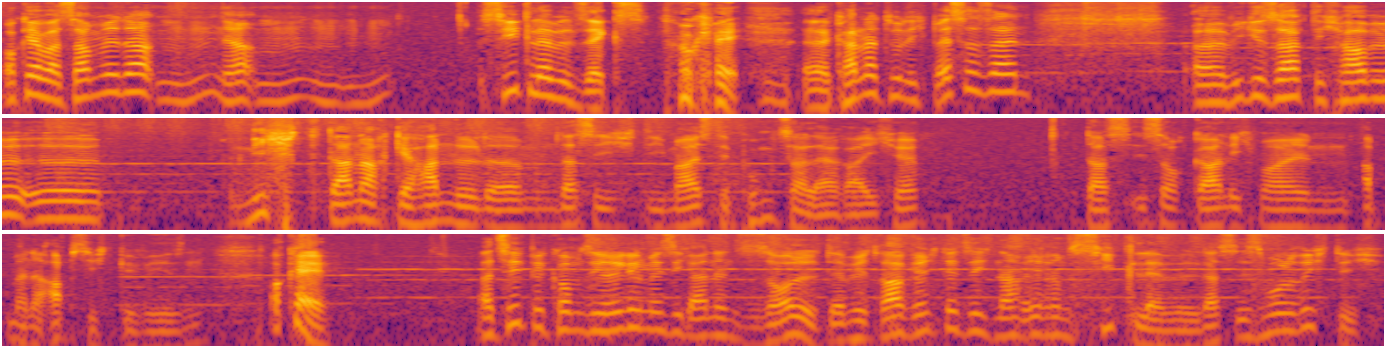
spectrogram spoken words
Okay, was haben wir da? Mhm, ja, mhm, mhm, mhm. Seed Level 6. Okay. Äh, kann natürlich besser sein. Äh, wie gesagt, ich habe äh, nicht danach gehandelt, ähm, dass ich die meiste Punktzahl erreiche. Das ist auch gar nicht mein, ab, meine Absicht gewesen. Okay. Als Seed bekommen Sie regelmäßig einen Soll. Der Betrag richtet sich nach Ihrem Seed-Level. Das ist wohl richtig.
